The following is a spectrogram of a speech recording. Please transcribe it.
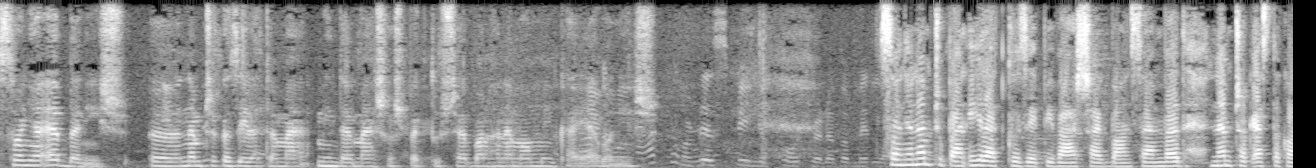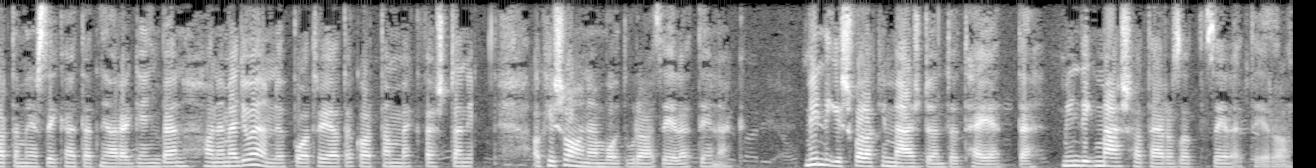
Sonia ebben is? Ö, nem csak az élete má, minden más aspektusában, hanem a munkájában is. Szonya nem csupán életközépi válságban szenved, nem csak ezt akartam érzékeltetni a regényben, hanem egy olyan nőportréját akartam megfesteni, aki soha nem volt ura az életének. Mindig is valaki más döntött helyette, mindig más határozott az életéről.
